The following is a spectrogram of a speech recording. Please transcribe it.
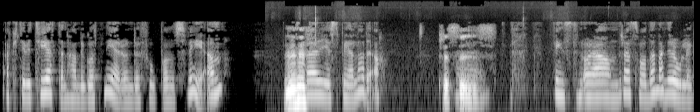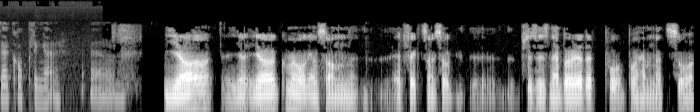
Aktiviteten hade gått ner under fotbolls-VM. Mm. Sverige spelade. Precis. Eh, finns det några andra sådana roliga kopplingar? Eh, ja, jag, jag kommer ihåg en sån effekt som vi såg eh, precis när jag började på, på Hemnet så,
